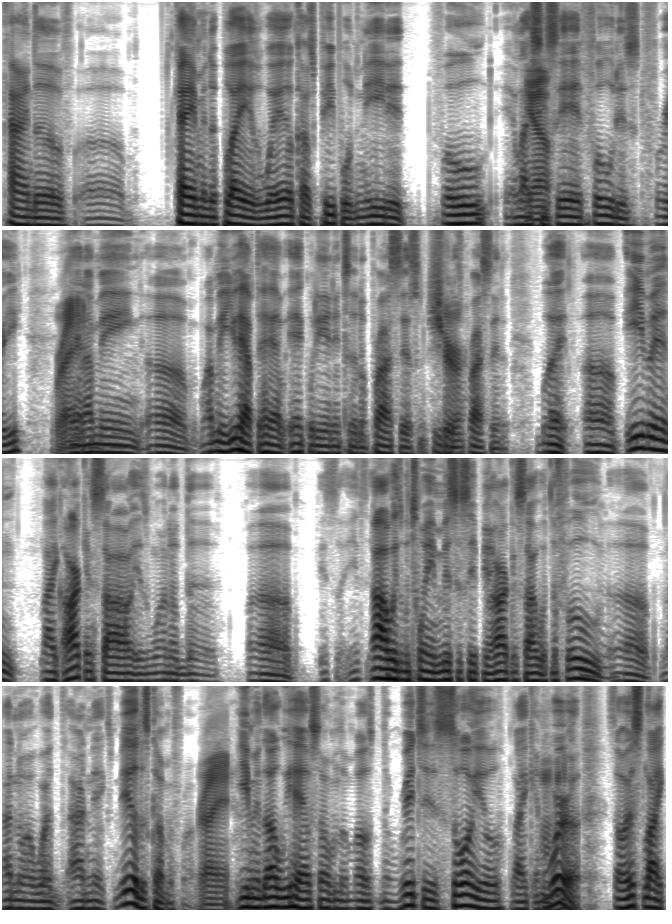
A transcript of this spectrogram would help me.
kind of um, came into play as well because people needed food, and like Yeah. she said, food is free. right. And I mean, uh, I mean, you have to have equity in into the process and people Sure. that's processing. But uh, even like Arkansas is one of the uh, it's it's always between Mississippi and Arkansas with the food, uh, not knowing where our next meal is coming from. right. Even though we have some of the most the richest soil like in Mhm. the world, so it's like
